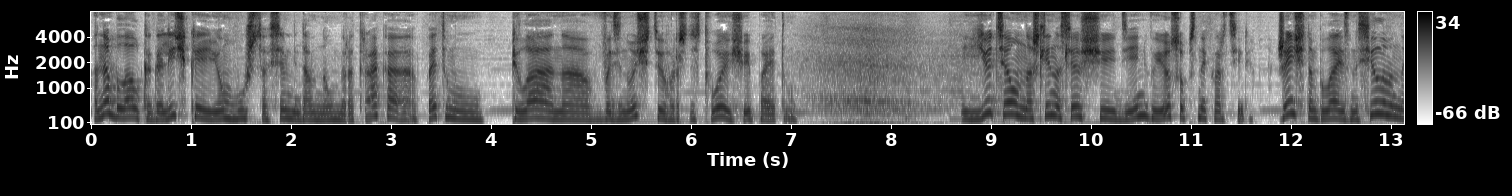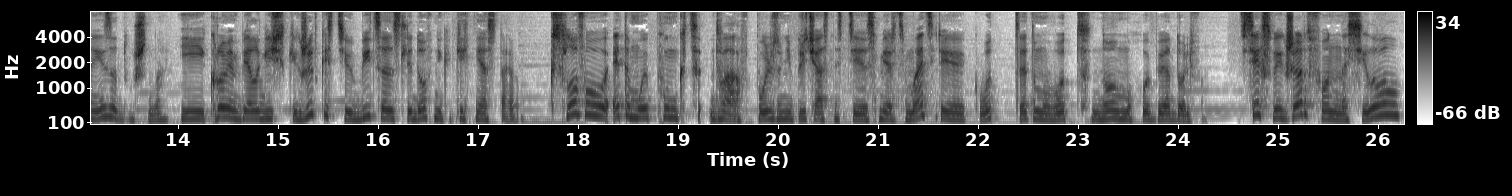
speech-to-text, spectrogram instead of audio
Она была алкоголичкой, ее муж совсем недавно умер от рака, поэтому пила она в одиночестве в Рождество еще и поэтому. Ее тело нашли на следующий день в ее собственной квартире. Женщина была изнасилована и задушена. И кроме биологических жидкостей убийца следов никаких не оставил. К слову, это мой пункт 2 в пользу непричастности смерти матери к вот этому вот новому хобби Адольфа. Всех своих жертв он насиловал,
